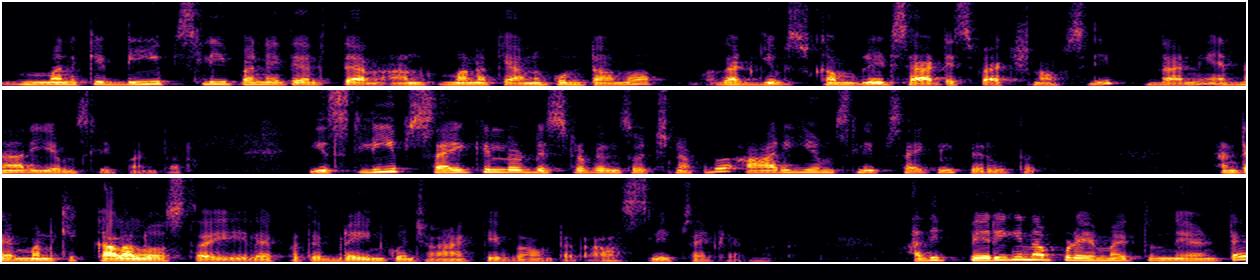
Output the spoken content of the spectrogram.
మనకి డీప్ స్లీప్ అనేది అయితే మనకి అనుకుంటామో that gives complete satisfaction of sleep దాన్ని ఎన్ఆర్ఈఎం స్లీప్ అంటారు. ఈ స్లీప్ సైకిల్లో డిస్టర్బెన్స్ వచ్చినప్పుడు ఆర్ఈఎం స్లీప్ సైకిల్ పెరుగుతుంది. అంటే మనకి కళలు వస్తాయి లేకపోతే బ్రెయిన్ కొంచెం యాక్టివ్గా ఉంటుంది ఆ స్లీప్ సైకిల్ అనమాట అది పెరిగినప్పుడు ఏమవుతుంది అంటే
